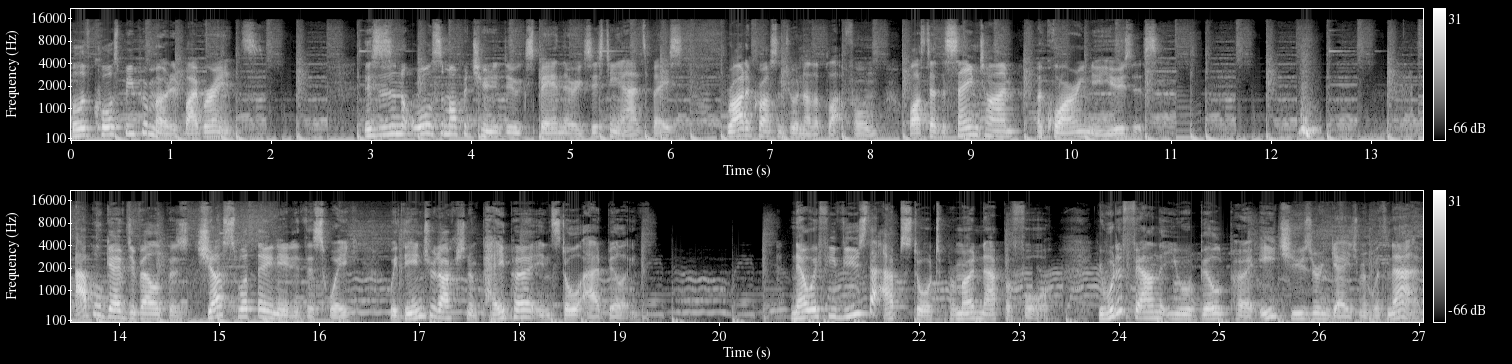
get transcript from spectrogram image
will of course be promoted by brands. This is an awesome opportunity to expand their existing ad space right across into another platform, whilst at the same time acquiring new users. Apple gave developers just what they needed this week with the introduction of pay per install ad billing. Now, if you've used the App Store to promote an app before, you would have found that you were billed per each user engagement with an ad.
